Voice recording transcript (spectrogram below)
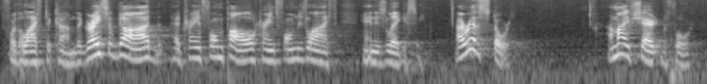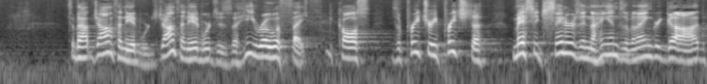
for the life to come. The grace of God had transformed Paul, transformed his life and his legacy. I read a story. I might have shared it before. It's about Jonathan Edwards. Jonathan Edwards is a hero of faith because as a preacher, he preached a message sinners in the hands of an angry God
